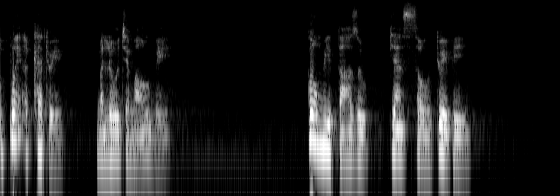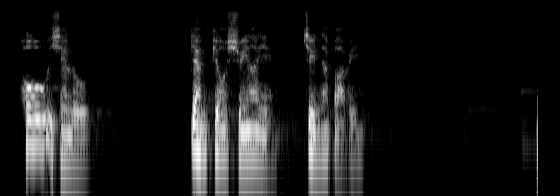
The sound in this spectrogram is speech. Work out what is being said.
အပွင့်အခက်တွေမလိုချင်ပါဘူးမေကိုမိသားစုပြန်ဆုံတွေ့ပြီးဟိုးအရင်လိုပြန်ပျော်ရွှင်ရရင် ကျေနပ်ပါပြီမ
